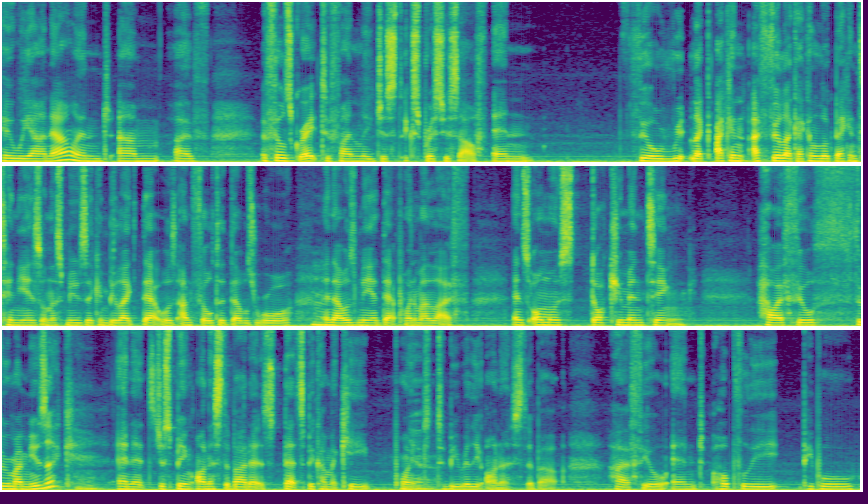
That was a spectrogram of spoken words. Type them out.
here we are now, and um, I've it feels great to finally just express yourself and feel re- like I can I feel like I can look back in 10 years on this music and be like that was unfiltered that was raw and that was me at that point in my life and it's almost documenting how I feel through my music and it's just being honest about it it's, that's become a key point Yeah. to be really honest about how I feel and hopefully people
